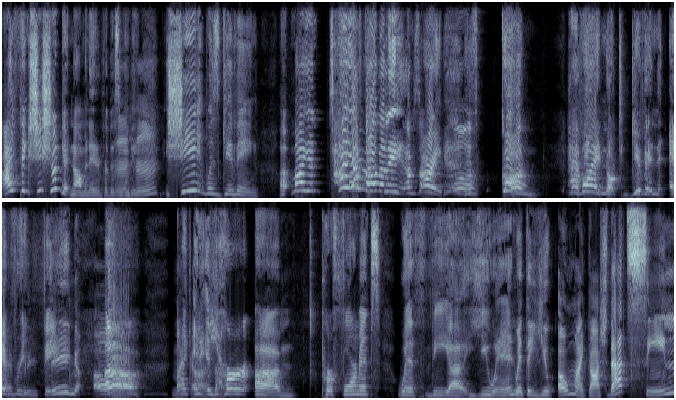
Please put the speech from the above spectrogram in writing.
I think she should get nominated for this movie. Mm-hmm. She was giving uh, my entire family. I'm sorry, is gone. Have I not given everything? Ugh. My like in, in her um performance with the uh UN with the you oh my gosh that scene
